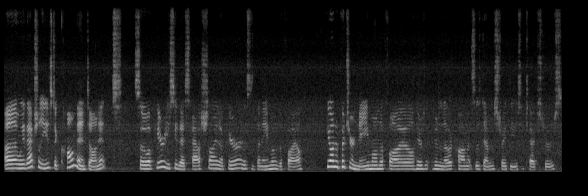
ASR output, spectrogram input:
uh, we've actually used a comment on it. So up here you see this hash line up here. And this is the name of the file. If you want to put your name on the file, here's, here's another comment that says demonstrate the use of textures.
